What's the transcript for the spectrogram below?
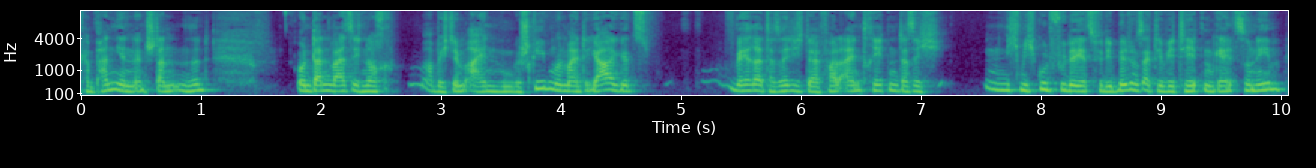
Kampagnen entstanden sind. Und dann weiß ich noch, habe ich dem einen geschrieben und meinte, ja, jetzt wäre tatsächlich der Fall eintreten, dass ich nicht mich gut fühle, jetzt für die Bildungsaktivitäten Geld zu nehmen.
